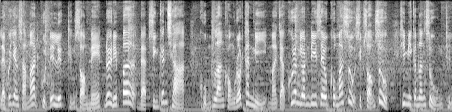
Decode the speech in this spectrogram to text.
และก็ยังสามารถขุดได้ลึกถึง 2 เมตร ด้วยริปเปอร์แบบซิงเกิลชาร์กขุมพลังของรถคันนี้มาจากเครื่องยนต์ดีเซลโคมัตสุ 12 สูบที่มีกำลังสูงถึง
